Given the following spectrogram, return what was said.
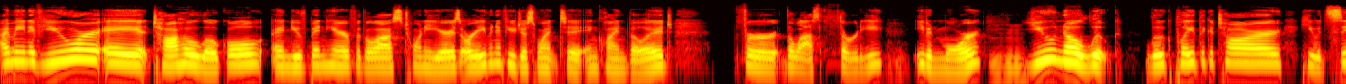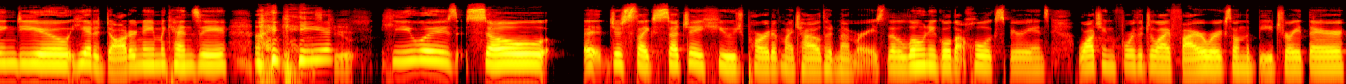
I Yeah. mean, if you are a Tahoe local and you've been here for the last 20 years, or even if you just went to Incline Village for the last 30, even more, Mhm. you know Luke. Luke played the guitar. He would sing to you. He had a daughter named Mackenzie. Like he he was so Uh, just like such a huge part of my childhood memories. The Lone Eagle, that whole experience, watching Fourth of July fireworks on the beach right there.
